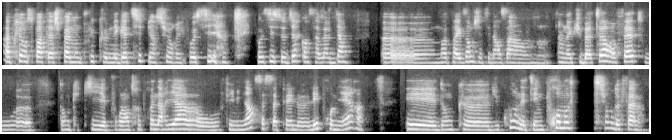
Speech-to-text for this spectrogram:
Après, on ne se partage pas non plus que le négatif, bien sûr. Il faut aussi, se dire quand ça va bien. Euh, moi, par exemple, j'étais dans un, incubateur, en fait, euh, donc, qui est pour l'entrepreneuriat au féminin. Ça s'appelle euh, Les Premières. Et donc, du coup, on était une promotion de femmes.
